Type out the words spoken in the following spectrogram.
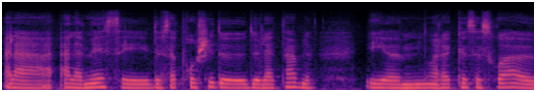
à, la, à la messe et de s'approcher de, de la table et voilà que ce soit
